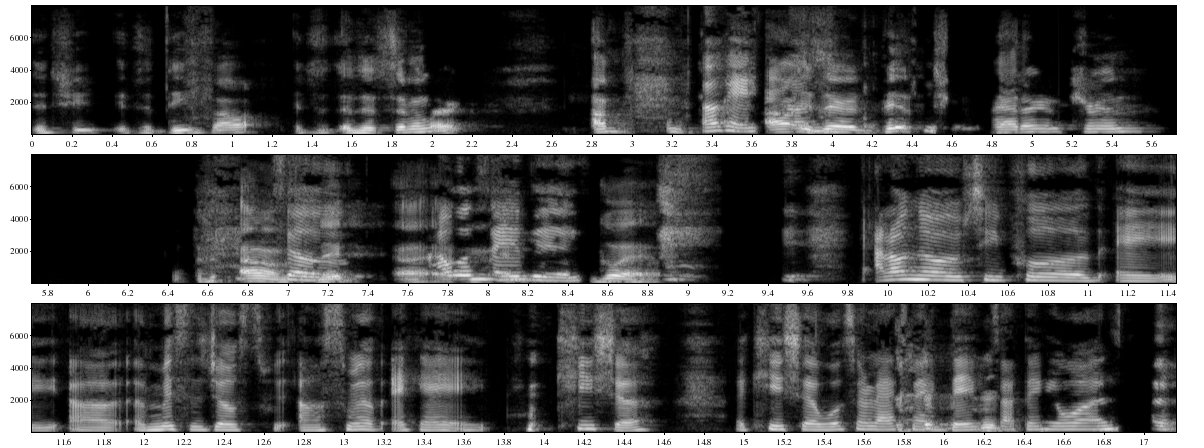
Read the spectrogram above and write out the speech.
Did, she? It's a default. Is, is it similar? I'm, Okay. uh, is there a pattern trend? I don't know. so They- uh, I will uh, say this. Go ahead. I don't know if she pulled a uh, a Mrs. Joe uh, Smith, aka Keisha. A Keisha, what's her last name? Davis, I think it was.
